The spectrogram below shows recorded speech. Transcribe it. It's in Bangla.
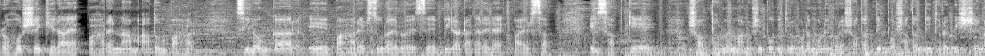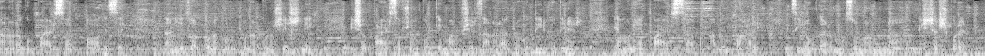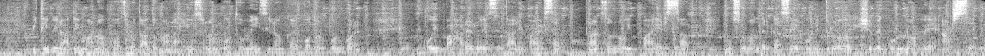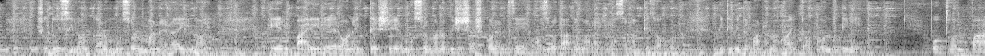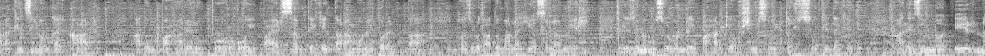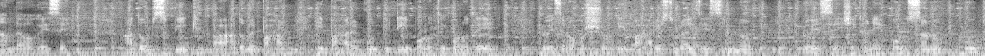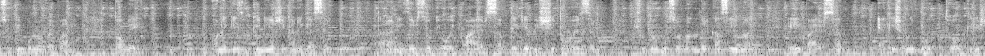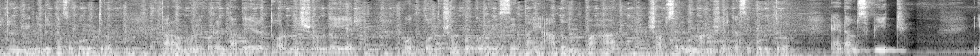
রহস্যে ঘেরা এক পাহাড়ের নাম আদম পাহাড়। শ্রীলঙ্কার এ পাহাড়ের চূড়ায় রয়েছে বিরাট আকারের এক পায়ের সাপ এই সাপকে সব ধর্মের মানুষই পবিত্র বলে মনে করে। শতাব্দীর পর শতাব্দী ধরে বিশ্বে নানা রকম পায়ের সাপ পাওয়া গেছে। তা নিয়ে জল্পনা, কল্পনার কোনো শেষ নেই। এসব পায়ের সাপ সম্পর্কে মানুষের জানার আগ্রহ দীর্ঘদিনের। এমনই এক পায়ের সাপ আদম পাহাড়ে। শ্রীলঙ্কার মুসলমানরা বিশ্বাস করেন পৃথিবীর আদি মানব হজরত আদম আলাহিউসালাম প্রথমেই শ্রীলঙ্কায় পদর্পণ করেন। ওই পাহাড়ে রয়েছে তারই পায়ের ছাপ। তার জন্য ওই পায়ের ছাপ মুসলমানদের কাছে পবিত্র হিসেবে গণ্য হয়ে আসছে। শুধু শ্রীলঙ্কার মুসলমানেরাই নয়, এর বাইরের অনেক দেশের মুসলমানও বিশ্বাস করেন যে হজরত আদম আলাহি আসসালামকে যখন পৃথিবীতে পাঠানো হয়, তখন তিনি প্রথম পা রাখেন শ্রীলঙ্কায় আর আদম পাহাড়ের উপর ওই পায়ের ছাপ দেখে তারা মনে করেন, তা হজরত আদম আলাহি আসাল্লামের এজন্য মুসলমানরা এই পাহাড়কে অসীম শ্রদ্ধার চোখে দেখেন আর এজন্য এর নাম দেওয়া হয়েছে আদম স্পিক বা আদমের পাহাড়। এই পাহাড়ের প্রতিটি পরতে পরতে রয়েছে রহস্য। এই পাহাড়ের চূড়ায় যে চিহ্ন রয়েছে, সেখানে পৌঁছানো খুব ঝুঁকিপূর্ণ ব্যাপার। তবে অনেকে ঝুঁকি নিয়ে সেখানে গেছেন। তারা নিজের চোখে ওই পায়ের ছাপ দেখে বিস্মিত হয়েছেন। শুধু মুসলমানদের কাছেই নয়, এই পায়ের ছাপ একই সঙ্গে বৌদ্ধ, খ্রিস্টান, হিন্দুদের কাছে পবিত্র। তারাও মনে করেন তাদের ধর্মের সঙ্গে এর ওতপ্রোত সম্পর্ক রয়েছে, তাই আদম পাহাড় সব শ্রেণির মানুষের কাছে পবিত্র। Adams pick.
